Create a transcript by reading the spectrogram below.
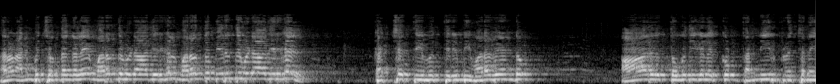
அதனால் அன்பு சொந்தங்களே மறந்து விடாதீர்கள் மறந்தும் இருந்து விடாதீர்கள். கச்சத்தீவு திரும்பி வர வேண்டும். ஆறு தொகுதிகளுக்கும் தண்ணீர் பிரச்சனை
